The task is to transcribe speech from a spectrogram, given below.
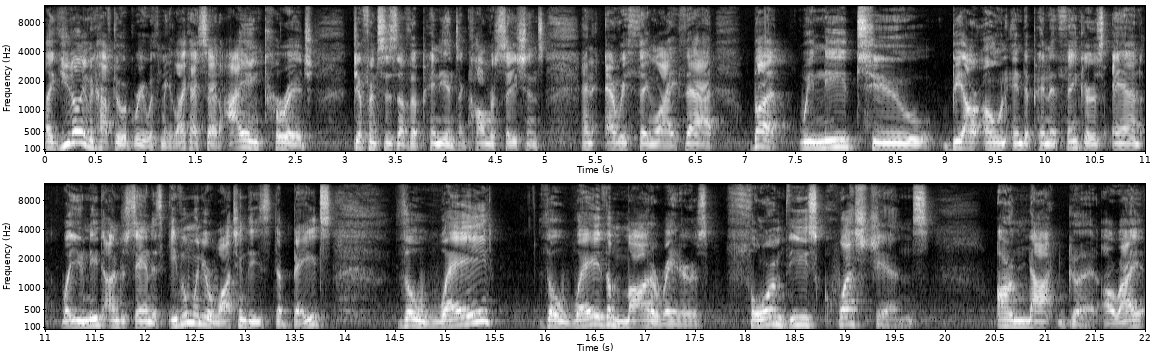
like you don't even have to agree with me. Like I said, I encourage differences of opinions and conversations and everything like that. But we need to be our own independent thinkers. And what you need to understand is even when you're watching these debates, the way, the way the moderators form these questions are not good, all right?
